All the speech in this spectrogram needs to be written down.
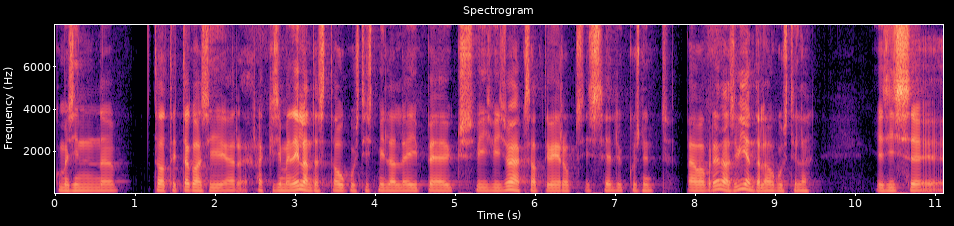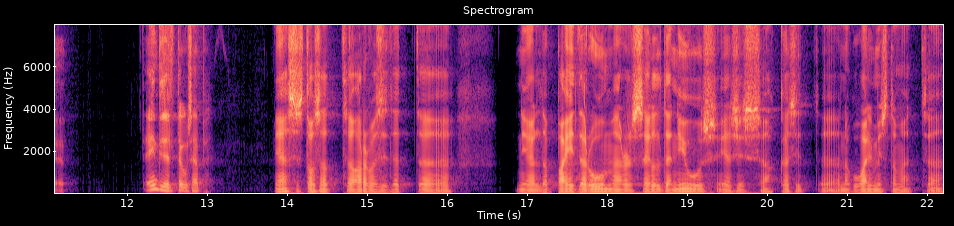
kui me siin äh, saateid tagasi rääkisime neljandast augustist, millal EIP üks viis viis üheksa aktiveerub, siis see lükkus nüüd päeva võrra edasi, viiendale augustile. ja siis endiselt tõuseb. jah, sest osad arvasid, et äh, nii-öelda buy the rumor, sell the news ja siis hakkasid äh, nagu valmistuma, et äh,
